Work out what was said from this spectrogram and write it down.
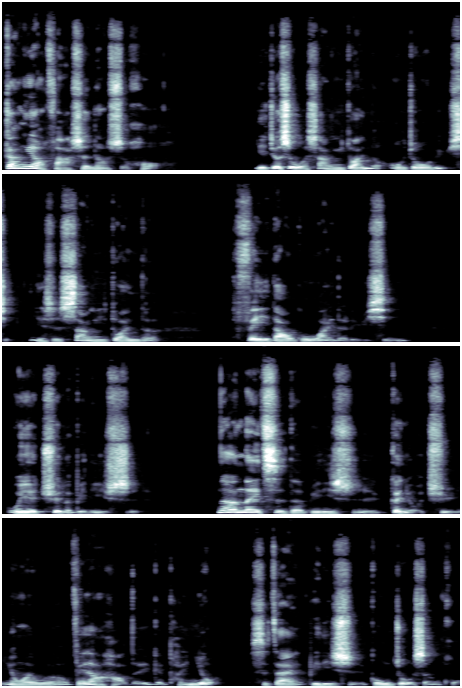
刚要发生那时候，也就是我上一段的欧洲旅行，也是上一段的飞到国外的旅行，我也去了比利时。那那一次的比利时更有趣，因为我有非常好的一个朋友是在比利时工作生活，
